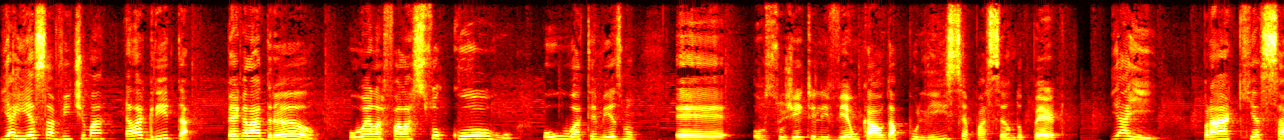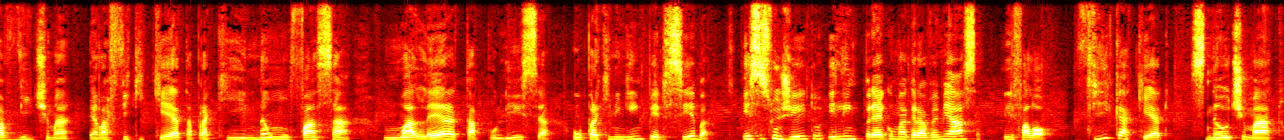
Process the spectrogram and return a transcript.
E aí essa vítima, ela grita, pega ladrão, ou ela fala socorro, ou até mesmo é, o sujeito ele vê um carro da polícia passando perto. E aí, para que essa vítima ela fique quieta, para que não faça um alerta à polícia ou para que ninguém perceba, esse sujeito ele emprega uma grave ameaça. Ele fala, ó, Fica quieto, senão eu te mato.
